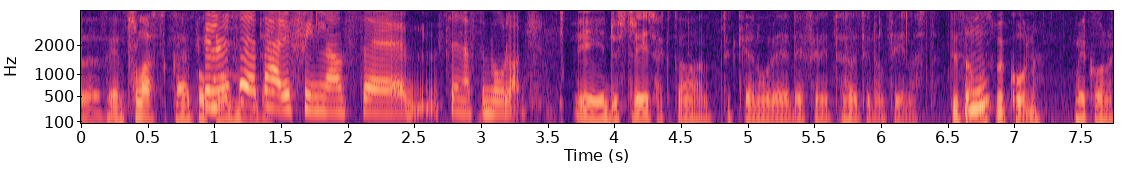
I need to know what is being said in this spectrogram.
eh, en flaska är på Skulle du säga att det här är Finlands eh, finaste bolag? I industrisektorn tycker jag nog det är definitivt hör till de finaste. Tillsammans med Kone. Med Kone.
